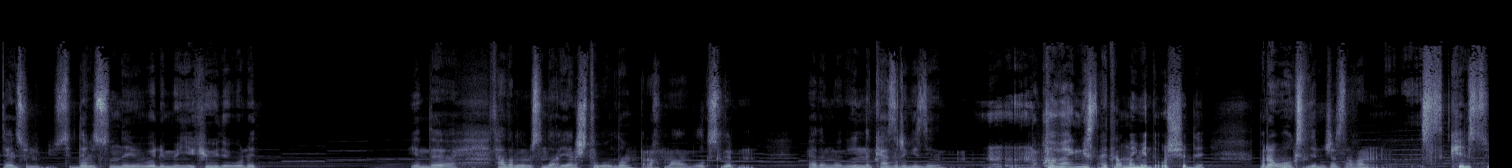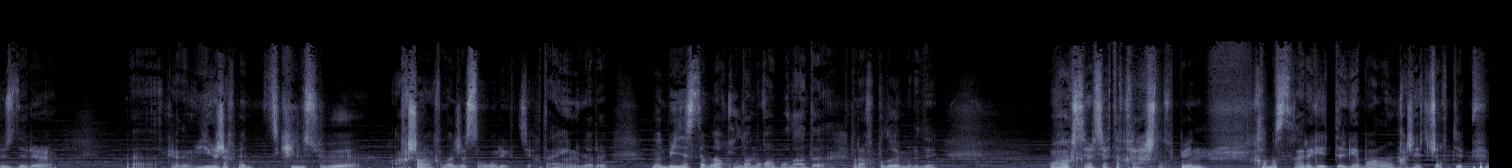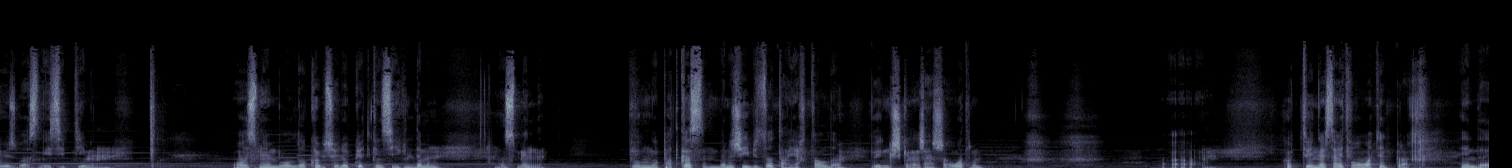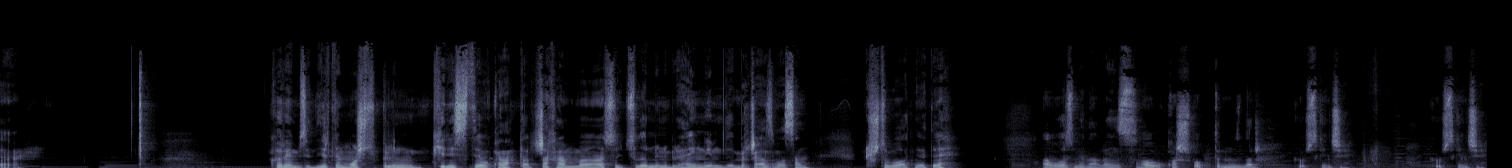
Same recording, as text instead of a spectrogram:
дәл дәл сондай өліммен екеуі де өледі енді тағдырлары сондай аянышты болды. Бірақ маған бұл кісілердің кәдімгі енді қазіргі кезде көп әңгімесін айта алмаймын енді осы жерде. Бірақ ол кісілердің жасаған келіссөздері ә, кәдімгі екі жақпен келісуі ақшаны қалай жасау керек сияқты әңгімелері бұны бизнесте былай қолдануға болады. Бірақ бұл өмірде ол кісілер сияқты қарақшылық пен қылмыстық әрекеттерге барудың қажеті жоқ деп өз басым есептеймін. Осымен болды көп сөйлеп кеткен секілдімін. Осымен бүгінгі подкасттың бірінші эпизоды аяқталды. Бүгін кішкене шаршап отырмын. Көптеген нәрсе айтуға болатын еді бірақ енді көреміз енді. Ертең может бір келесіде қонақтарды шақырамын ба? Сөйтіп солармен бір әңгімемді бір жазып алсам күшті болатын еді ал осымен ағайын сау қош болып тұрыңыздар. Көріскенше. Көріскенше.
